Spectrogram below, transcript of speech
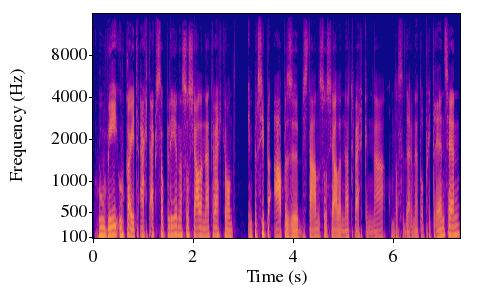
hoe, hoe kan je het echt extrapoleren naar sociale netwerken? Want in principe apen ze bestaande sociale netwerken na, omdat ze daar net op getraind zijn.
